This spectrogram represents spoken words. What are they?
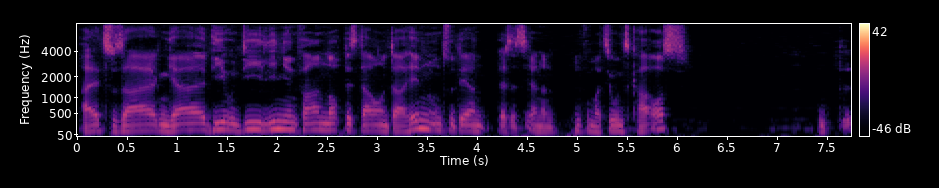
Als zu sagen, ja, die und die Linien fahren noch bis da und dahin und zu deren, das ist ja ein Informationschaos. Und äh,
